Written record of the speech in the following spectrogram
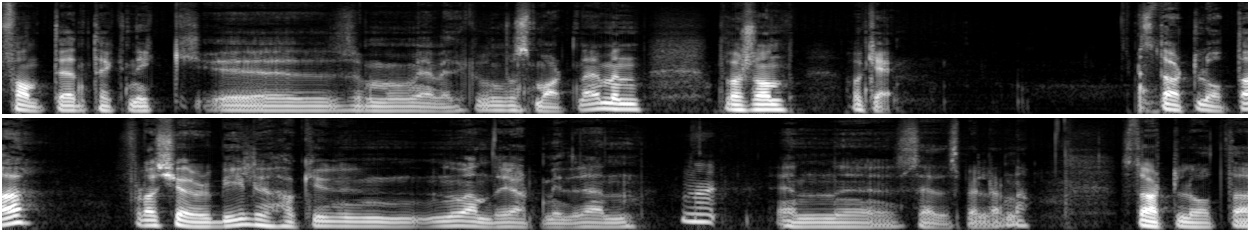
fant jeg en teknikk eh, som Jeg vet ikke hvor smart den er, men det var sånn OK. Start låta, for da kjører du bil. Har ikke noen andre hjelpemidler enn Nei. Enn, eh, CD-spilleren. da. Starte låta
